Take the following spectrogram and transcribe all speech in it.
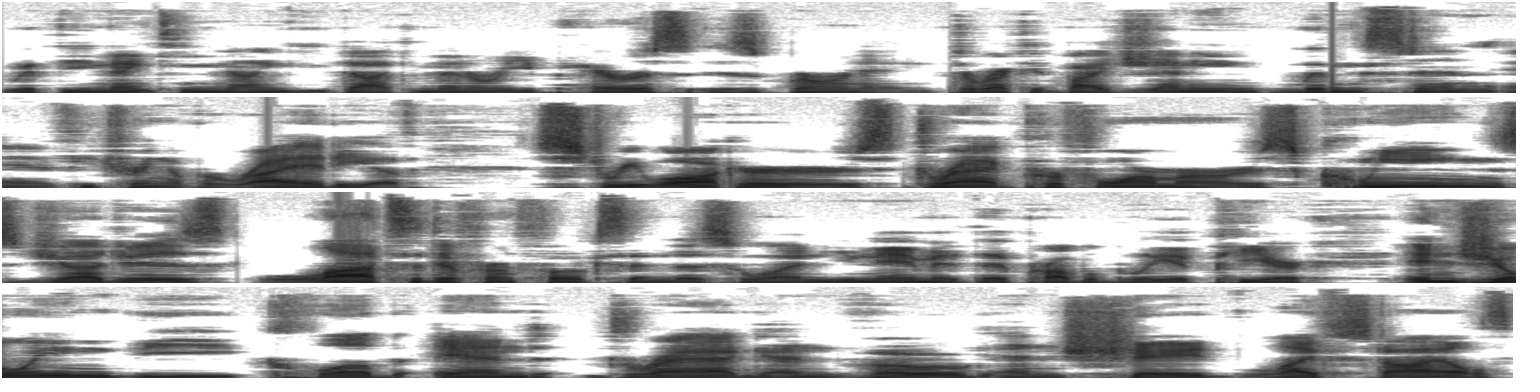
with the 1990 documentary Paris is Burning, directed by Jennie Livingston and featuring a variety of streetwalkers, drag performers, queens, judges, lots of different folks in this one. You name it, they probably appear enjoying the club and drag and vogue and shade lifestyles,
